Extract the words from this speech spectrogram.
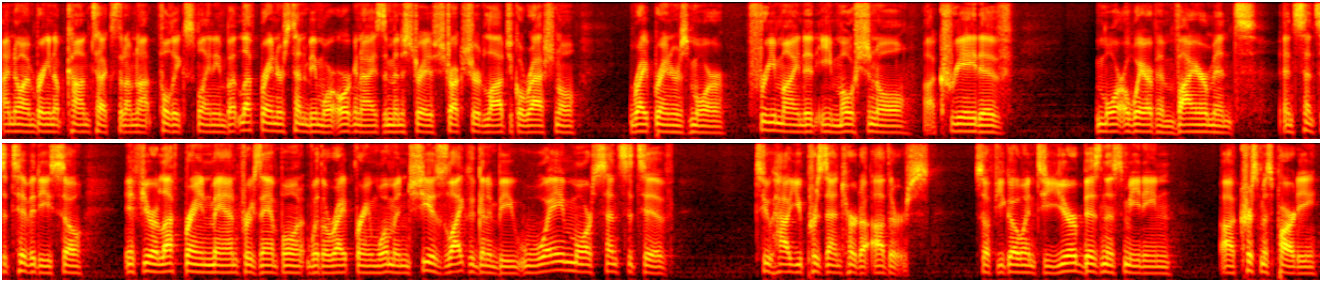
I know I'm bringing up context that I'm not fully explaining, but left brainers tend to be more organized, administrative, structured, logical, rational. Right brainers more free minded, emotional, uh, creative, more aware of environment and sensitivity. So if you're a left brain man, for example, with a right brain woman, she is likely going to be way more sensitive to how you present her to others. So if you go into your business meeting, uh, Christmas party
